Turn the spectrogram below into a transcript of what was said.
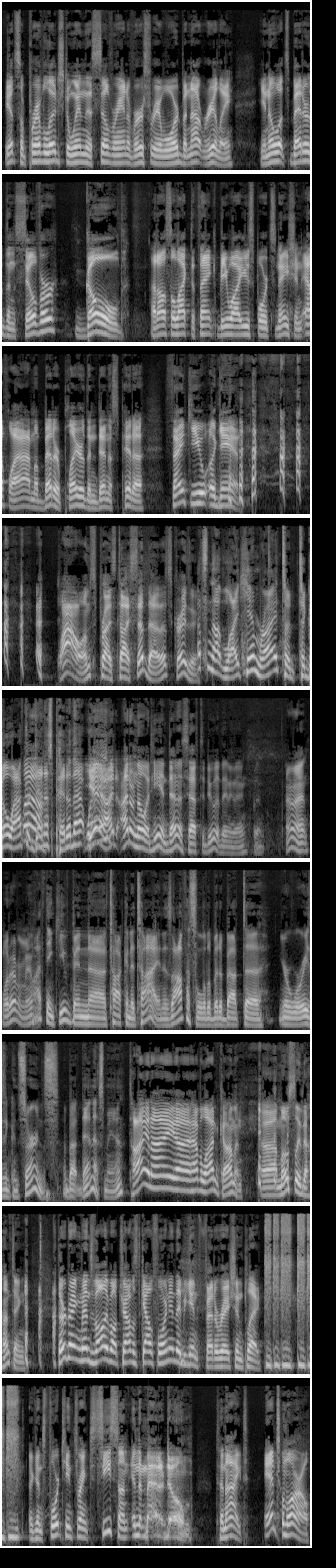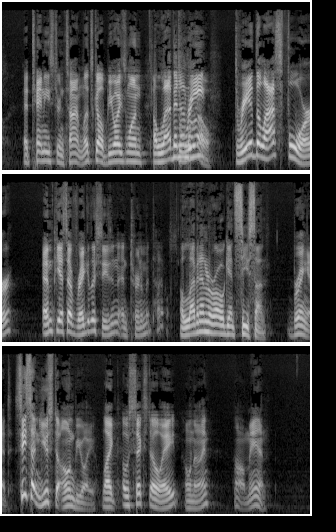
It's a privilege to win this Silver Anniversary Award, but not really. You know what's better than silver? Gold. I'd also like to thank BYU Sports Nation. FYI, I'm a better player than Dennis Pitta. Thank you again. wow, I'm surprised Ty said that. That's crazy. That's not like him, right? To, to go after Well, Dennis Pitta that way? Yeah, I, I don't know what he and Dennis have to do with anything, but all right, whatever, man. I think you've been uh, talking to Ty in his office a little bit about uh, your worries and concerns about Dennis, man. Ty and I uh, have a lot in common, uh, mostly the hunting. Third ranked men's volleyball travels to California. They begin Federation play against 14th ranked CSUN in the Matadome tonight and tomorrow at 10 Eastern Time. Let's go. BYU's won 11 in a three, row. three of the last four MPSF regular season and tournament titles. 11 in a row against CSUN. Bring it. CSUN used to own BYU, like 06 to 08, 09. Oh, man.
